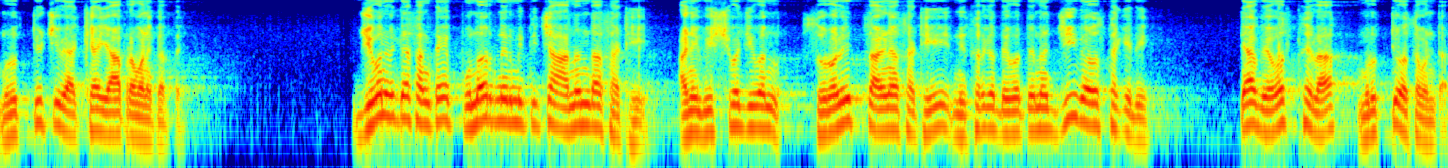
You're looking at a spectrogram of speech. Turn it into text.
मृत्यूची व्याख्या याप्रमाणे करते. जीवनविद्या सांगते पुनर्निर्मितीच्या आनंदासाठी आणि विश्वजीवन सुरळीत चालण्यासाठी निसर्ग देवतेनं जी व्यवस्था केली त्या व्यवस्थेला मृत्यू असं म्हणतात.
